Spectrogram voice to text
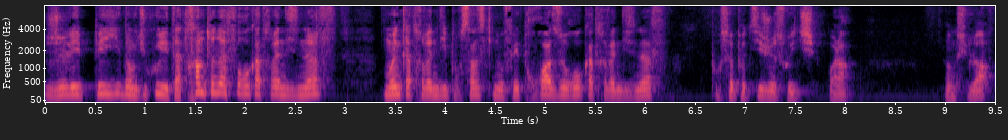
Je l'ai payé, donc du coup il est à 39,99€, moins 90%, ce qui nous fait 3,99€ pour ce petit jeu Switch. Voilà. Donc celui-là,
